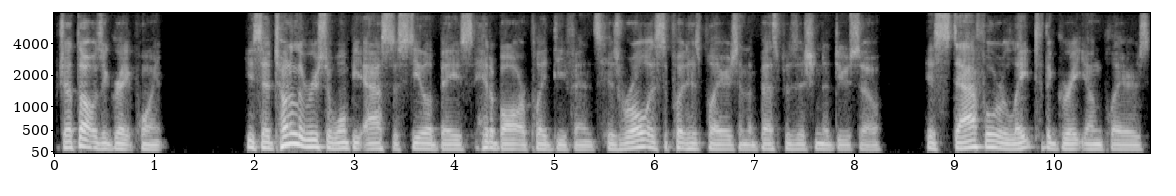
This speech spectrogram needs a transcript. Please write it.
which I thought was a great point. He said Tony La Russa won't be asked to steal a base, hit a ball, or play defense. His role is to put his players in the best position to do so. His staff will relate to the great young players.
